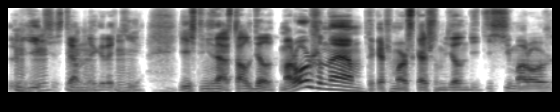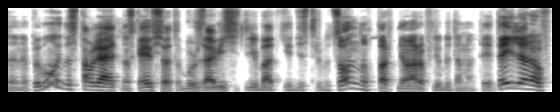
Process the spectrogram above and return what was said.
другие uh-huh, системные игроки. Если ты, не знаю, стал делать мороженое, ты, конечно, можешь сказать, что мы делаем DTC мороженое напрямую доставлять, но, скорее всего, это будешь зависеть либо от каких дистрибуционных партнеров, либо там от ритейлеров.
